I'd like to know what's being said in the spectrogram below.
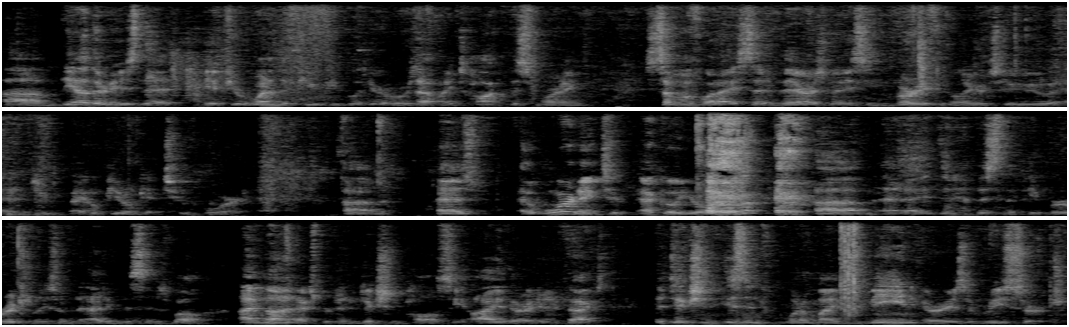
Um, the other is that if you're one of the few people here who was at my talk this morning, some of what I said there is going to seem very familiar to you, and you, I hope you don't get too bored. Um, as a warning to echo yours, um, and I didn't have this in the paper originally, so I'm adding this in as well. I'm not an expert in addiction policy either. In fact, addiction isn't one of my main areas of research.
